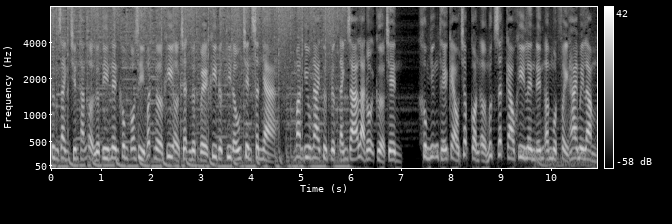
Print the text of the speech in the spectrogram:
từng giành chiến thắng ở lượt đi nên không có gì bất ngờ khi ở trận lượt về khi được thi đấu trên sân nhà. Man United được đánh giá là đội cửa trên. Không những thế kèo chấp còn ở mức rất cao khi lên đến âm 1,25.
